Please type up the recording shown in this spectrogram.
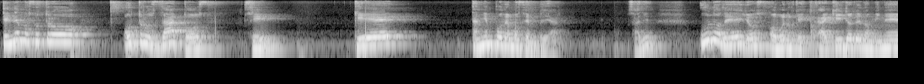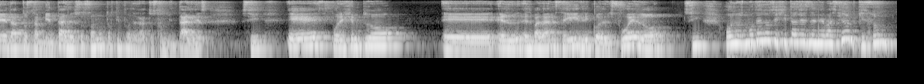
Tenemos otro, otros datos, ¿sí? Que también podemos emplear. ¿Sale? Uno de ellos, o bueno, que aquí yo denominé datos ambientales, o son otro tipo de datos ambientales, ¿sí? Es, por ejemplo, eh, el, balance hídrico del suelo, ¿sí? o los modelos digitales de elevación, que son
